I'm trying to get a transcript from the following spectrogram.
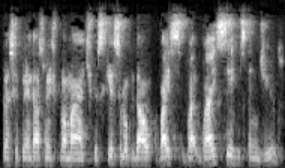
para as representações diplomáticas, que esse lockdown vai, vai, vai ser estendido.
